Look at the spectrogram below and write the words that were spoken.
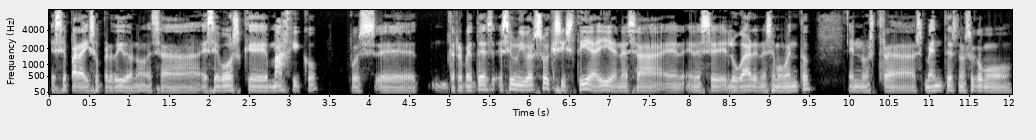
ese paraíso perdido, ¿no? Esa, ese bosque mágico, pues eh, de repente ese universo existía ahí en esa, en, ese lugar, en ese momento, en nuestras mentes, no sé cómo,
